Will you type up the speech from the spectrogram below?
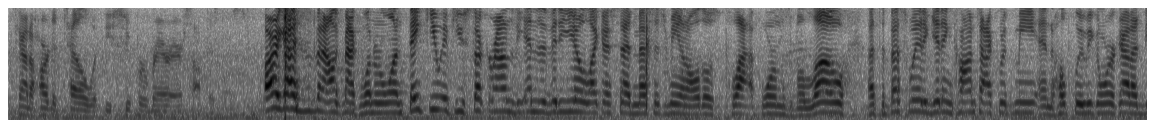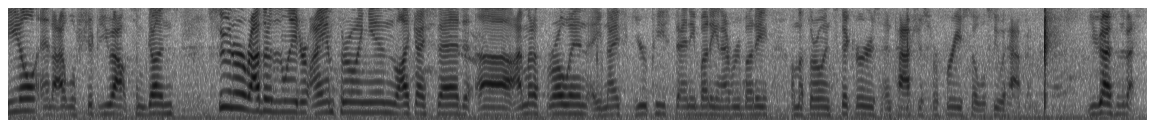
it's kind of hard to tell with these super rare airsoft pistols. All right, guys, this has been Alec Mac 101. Thank you if you stuck around to the end of the video. Like I said, message me on all those platforms below. That's the best way to get in contact with me, and hopefully we can work out a deal, and I will ship you out some guns sooner rather than later. I am throwing in, like I said, uh, I'm going to throw in a nice gear piece to anybody and everybody. I'm going to throw in stickers and patches for free, so we'll see what happens. You guys are the best.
